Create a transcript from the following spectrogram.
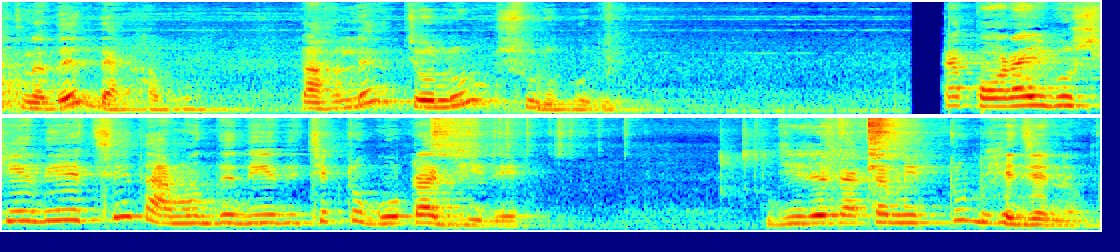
আপনাদের দেখাবো। তাহলে চলুন শুরু করি। একটা কড়াই বসিয়ে দিয়েছি, তার মধ্যে দিয়ে দিচ্ছি একটু গোটা জিরে। জিরেটাকে আমি একটু ভেজে নেব।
